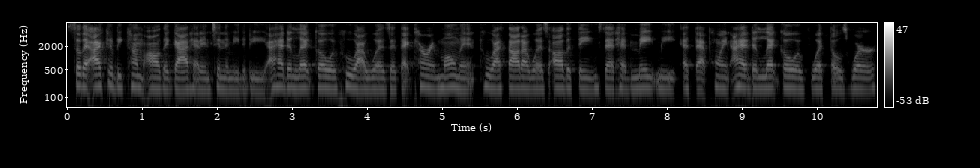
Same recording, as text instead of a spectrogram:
so that I could become all that God had intended me to be. I had to let go of who I was at that current moment, who I thought I was, all the things that had made me at that point. I had to let go of what those were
